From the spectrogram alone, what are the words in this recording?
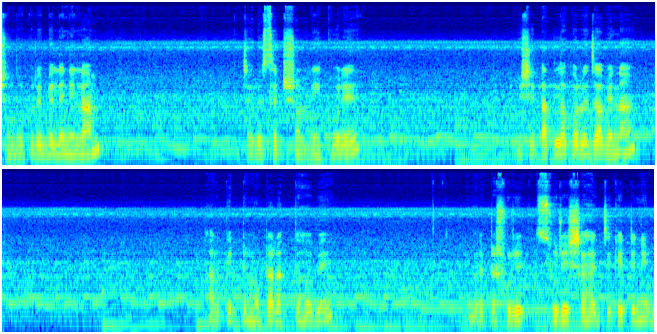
সুন্দর করে বেলে নিলাম। চারো সেট সম এই করে বেশি পাতলা করে যাবে না। হালকা একটু মোটা রাখতে হবে। এবার একটা ছুরি ছুরির সাহায্যে কেটে নেব।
